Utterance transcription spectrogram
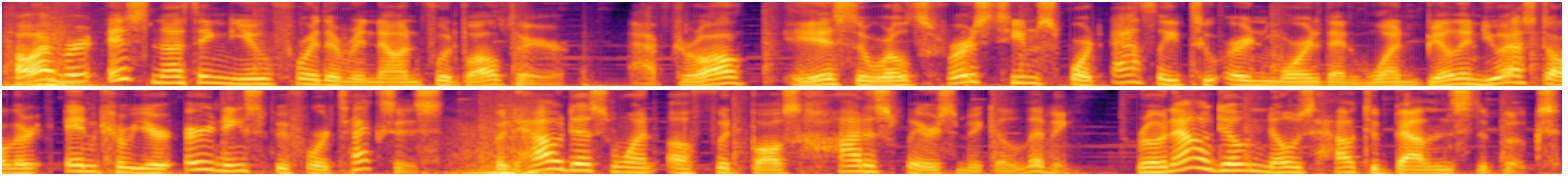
However, it's nothing new for the renowned football player. After all, he is the world's first team sport athlete to earn more than 1 billion US dollar in career earnings before taxes. But how does one of football's hottest players make a living? Ronaldo knows how to balance the books,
